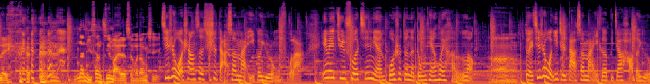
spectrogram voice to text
累。那你上次买了什么东西？其实我上次是打算买一个羽绒服啦，因为据说今年波士顿的冬天会很冷。啊，对，其实我一直打算买一个比较好的羽绒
